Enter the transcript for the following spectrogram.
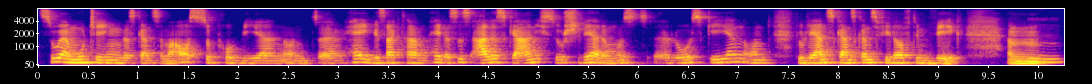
zu ermutigen, das Ganze mal auszuprobieren und äh, hey, gesagt haben, hey, das ist alles gar nicht so schwer, du musst äh, losgehen und du lernst ganz, ganz viel auf dem Weg. Ähm, mhm.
